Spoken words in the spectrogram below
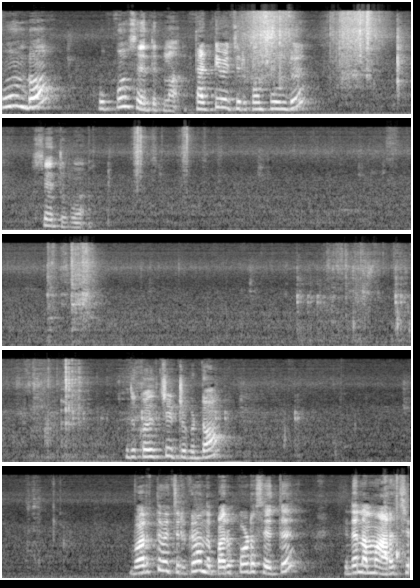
பூண்டும் உப்பும் சேர்த்துக்கலாம். தட்டி வச்சுருக்கோம் பூண்டு சேர்த்துக்குவோம். இது கொதிச்சிட்ருக்கட்டும். வறுத்து வச்சுருக்க அந்த பருப்போடு சேர்த்து இதை நம்ம அரைச்சி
